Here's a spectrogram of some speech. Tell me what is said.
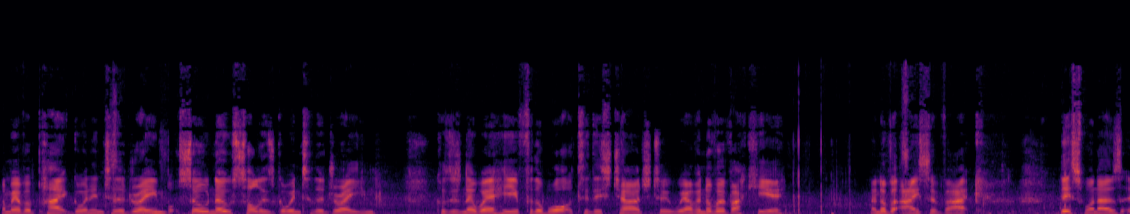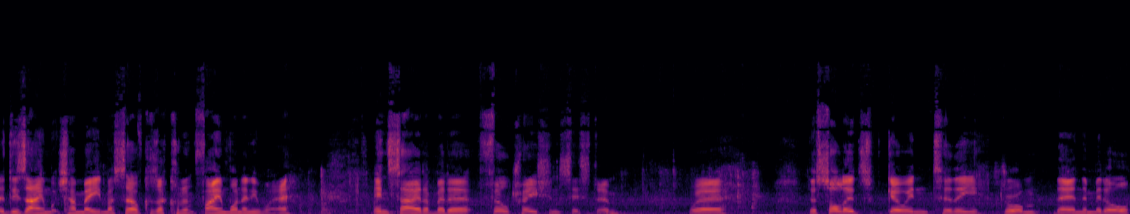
and we have a pipe going into the drain, but so no solids go into the drain because there's nowhere here for the water to discharge to. We have another vac here, another Isovac. This one has a design which I made myself because I couldn't find one anywhere. Inside I've made a filtration system where the solids go into the drum there in the middle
